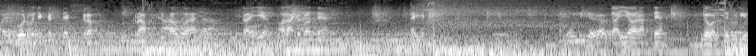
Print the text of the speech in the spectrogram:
बोर्ड में देख सकते हैं क्राफ्ट क्राफ्ट लिखा हुआ है। आइए और आगे बढ़ते हैं। आइए। तो आइए और आते हैं आगे बढ़ते वीडियो।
